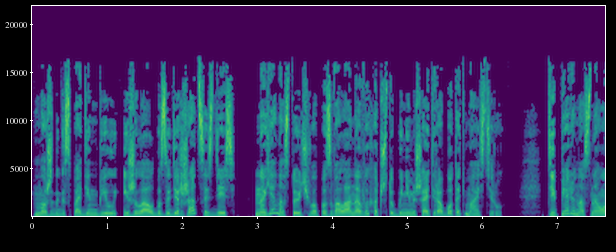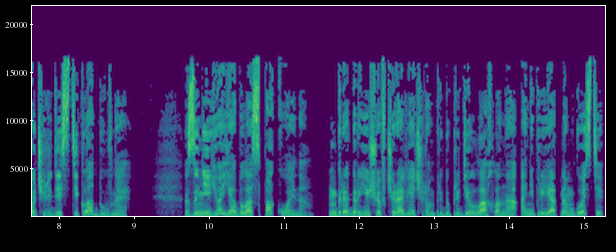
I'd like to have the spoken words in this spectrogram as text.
Может, господин Билл и желал бы задержаться здесь, но я настойчиво позвала на выход, чтобы не мешать работать мастеру. Теперь у нас на очереди стеклодувная. За нее я была спокойна. Грегор еще вчера вечером предупредил Лахлана о неприятном госте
